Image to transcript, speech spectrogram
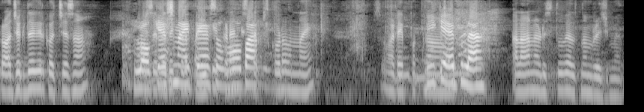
ప్రాజెక్ట్ దగ్గరికి వచ్చేసాం. లొకేషన్ అయితే కూడా ఉన్నాయి. సో పక్క కేర్ఫుల్ అలా నడుస్తూ వెళ్తున్నాం బ్రిడ్జ్ మీద.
